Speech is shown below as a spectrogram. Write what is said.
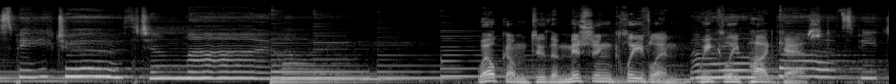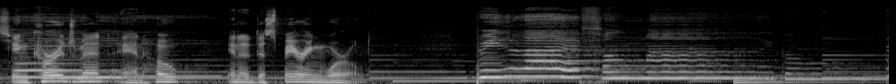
Speak truth to my heart. Welcome to the Mission Cleveland weekly podcast encouragement and hope in a despairing world. Breathe life on my bones.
